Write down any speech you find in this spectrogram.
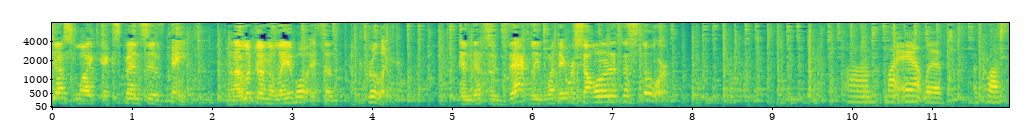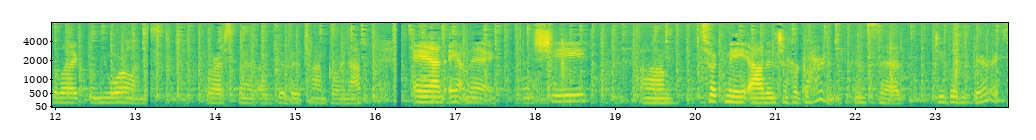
just like expensive paint. And I looked on the label, it said acrylic. And that's exactly what they were selling at the store. Um, my aunt lived across the lake from New Orleans, where I spent a good bit of time growing up, and Aunt May. And she um, took me out into her garden and said, Do you believe in fairies?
